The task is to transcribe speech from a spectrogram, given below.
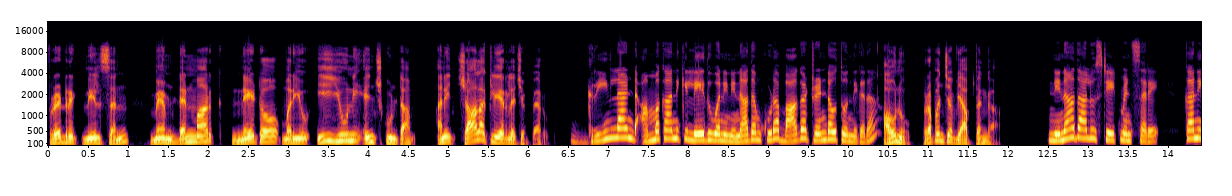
ఫ్రెడరిక్ నీల్సన్ మేం డెన్మార్క్ నేటో మరియు ఈయూని ఎంచుకుంటాం అని చాలా క్లియర్లే చెప్పారు. గ్రీన్లాండ్ అమ్మకానికి లేదు అని నినాదం కూడా బాగా ట్రెండ్ అవుతోంది కదా? అవును ప్రపంచవ్యాప్తంగా. నినాదాలు స్టేట్మెంట్ సరే కాని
